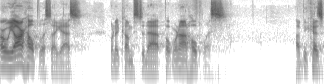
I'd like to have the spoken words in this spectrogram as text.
or we are helpless, I guess, when it comes to that, but we're not hopeless. Uh, because,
